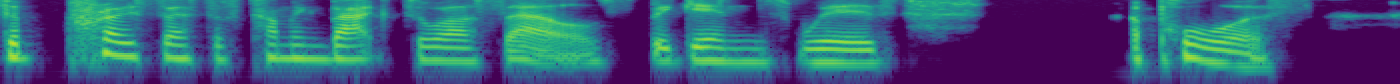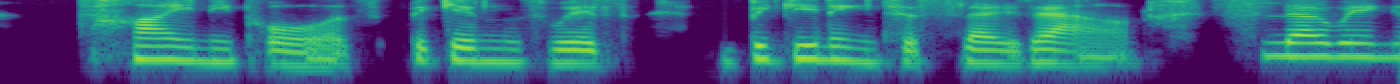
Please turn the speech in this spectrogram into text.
the process of coming back to ourselves begins with a pause, tiny pause, begins with beginning to slow down. Slowing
